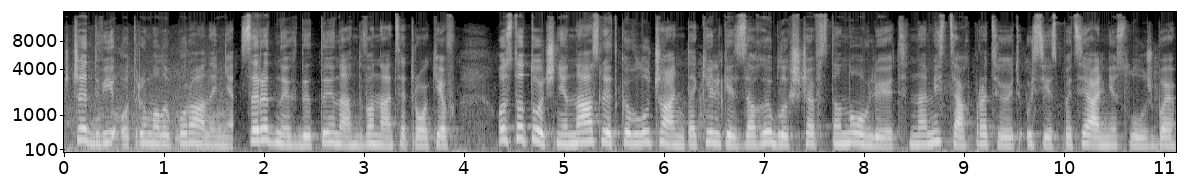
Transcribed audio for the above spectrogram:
Ще дві отримали поранення. Серед них дитина 12 років. Остаточні наслідки влучань та кількість загиблих ще встановлюють. На місцях працюють усі спеціальні служби.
